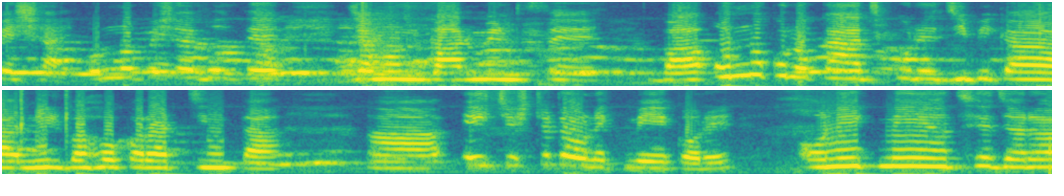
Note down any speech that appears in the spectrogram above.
পেশায়। অন্য পেশায় বলতে যেমন গার্মেন্টসে বা অন্য কোনো কাজ করে জীবিকা নির্বাহ করার চিন্তা এই চেষ্টাটা অনেক মেয়ে করে। অনেক মেয়ে আছে যারা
